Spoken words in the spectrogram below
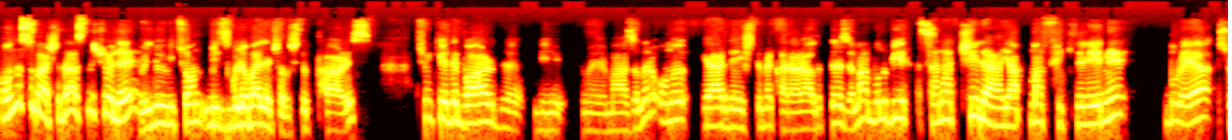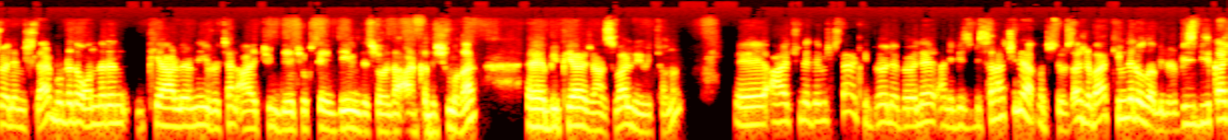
O nasıl başladı? Aslında şöyle Louis Vuitton biz globalle çalıştık Paris. Türkiye'de vardı bir e, mağazaları. Onu yer değiştirme kararı aldıkları zaman bunu bir sanatçıyla yapma fikrini buraya söylemişler. Burada da onların PR'larını yürüten Aytül diye çok sevdiğim de sonra arkadaşım olan e, bir PR ajansı var Louis Vuitton'un. E, Aytül'e demişler ki böyle böyle hani biz bir sanatçıyla yapmak istiyoruz. Acaba kimler olabilir? Biz birkaç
